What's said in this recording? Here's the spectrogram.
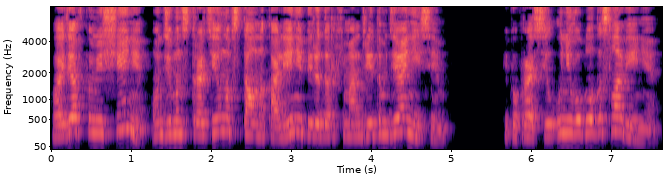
Войдя в помещение, он демонстративно встал на колени перед архимандритом Дионисием и попросил у него благословения,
